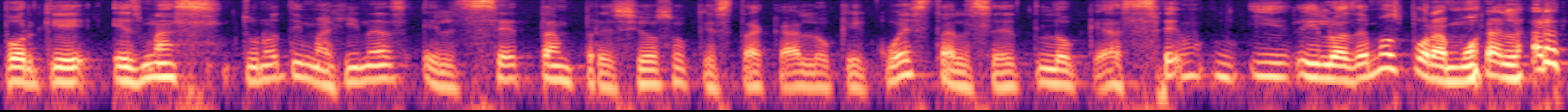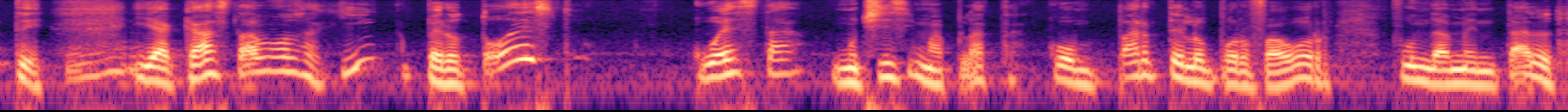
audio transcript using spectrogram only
porque es más, tú no te imaginas el set tan precioso que está acá, lo que cuesta el set, lo que hacemos, y, y lo hacemos por amor al arte. Y acá estamos aquí, pero todo esto cuesta muchísima plata. Compártelo, por favor, fundamental,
